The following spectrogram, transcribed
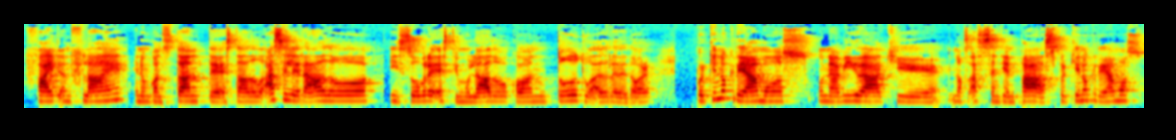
fight and flight, en un constante estado acelerado y sobreestimulado con todo tu alrededor. ¿Por qué no creamos una vida que nos hace sentir en paz? ¿Por qué no creamos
